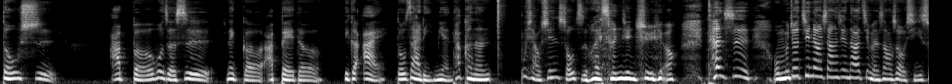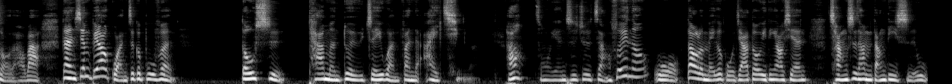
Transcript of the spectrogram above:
都是阿伯或者是那个阿伯的一个爱都在里面，他可能 不小心手指会伸进去 哦，但是我们就尽量相信他基本上是有洗手的，好吧？但先不要管这个部分，都是他们对于这一碗饭的爱情啊。好，总而言之就是这样。所以呢，我到了每个国家都一定要先尝试他们当地食物，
